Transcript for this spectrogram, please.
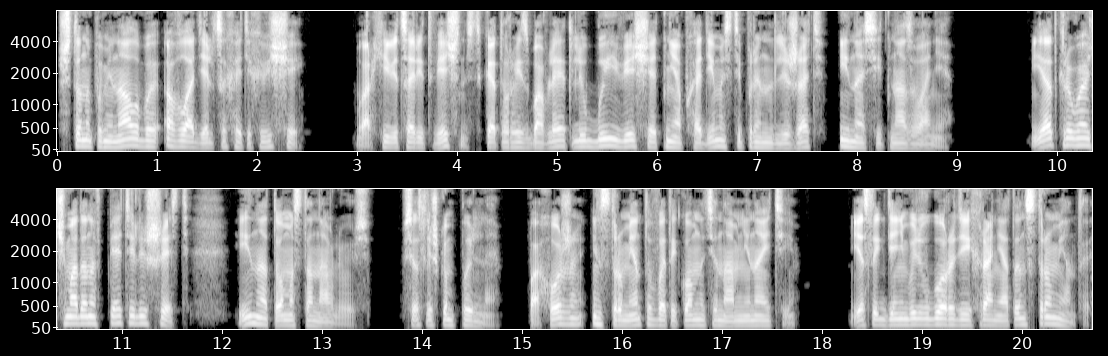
что напоминало бы о владельцах этих вещей. В архиве царит вечность, которая избавляет любые вещи от необходимости принадлежать и носить название. Я открываю чемоданов пять или шесть, и на том останавливаюсь. Все слишком пыльное. Похоже, инструментов в этой комнате нам не найти. Если где-нибудь в городе и хранят инструменты,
